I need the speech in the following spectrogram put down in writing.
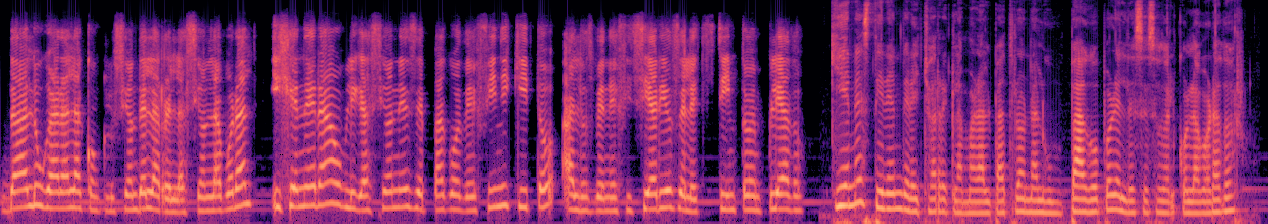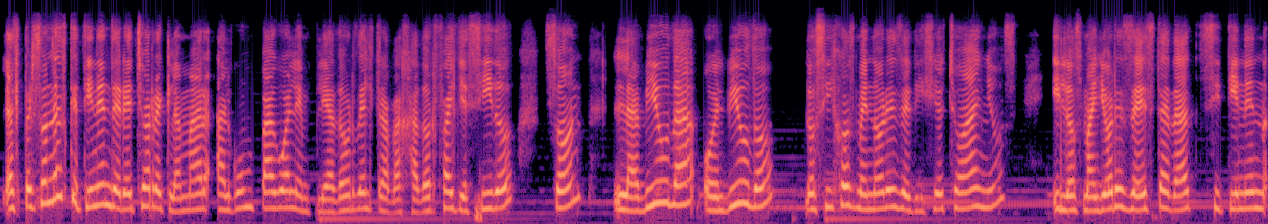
da lugar a la conclusión de la relación laboral y genera obligaciones de pago de finiquito a los beneficiarios del extinto empleado. ¿Quiénes tienen derecho a reclamar al patrón algún pago por el deceso del colaborador? Las personas que tienen derecho a reclamar algún pago al empleador del trabajador fallecido son la viuda o el viudo, los hijos menores de 18 años y los mayores de esta edad si tienen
